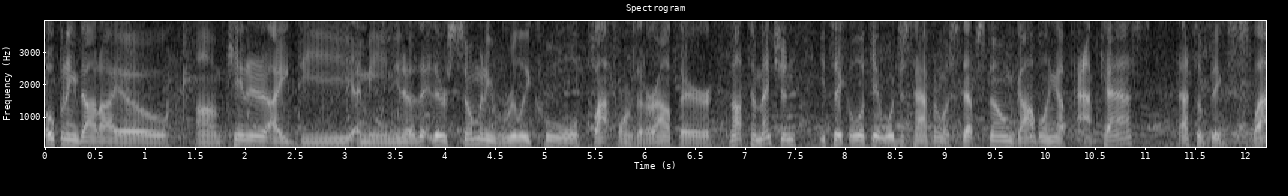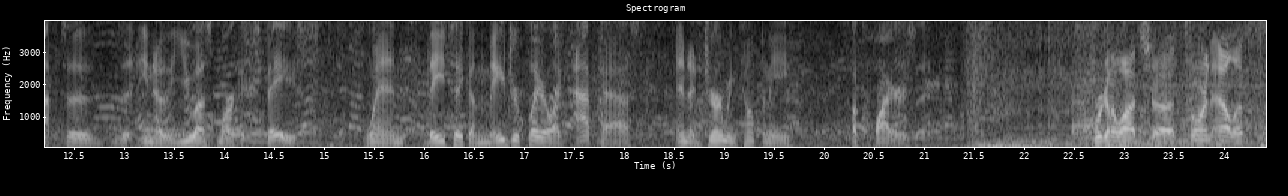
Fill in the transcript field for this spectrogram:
opening.io, um, candidate ID. I mean, you know, th- there's so many really cool platforms that are out there. Not to mention, you take a look at what just happened with Stepstone gobbling up Appcast. That's a big slap to the, you know, the US market's face when they take a major player like Appcast and a German company acquires it. We're going to watch uh, Torin Ellis,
